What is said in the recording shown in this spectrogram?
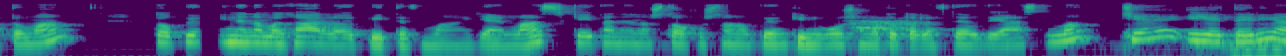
άτομα, το οποίο είναι ένα μεγάλο επίτευγμα για εμάς και ήταν ένας στόχος τον οποίο κυνηγούσαμε το τελευταίο διάστημα. Και η εταιρεία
